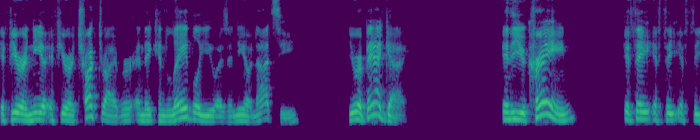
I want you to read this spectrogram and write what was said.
if you're a neo, if you're a truck driver and they can label you as a neo-Nazi, you're a bad guy. In the Ukraine, if they if the if the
